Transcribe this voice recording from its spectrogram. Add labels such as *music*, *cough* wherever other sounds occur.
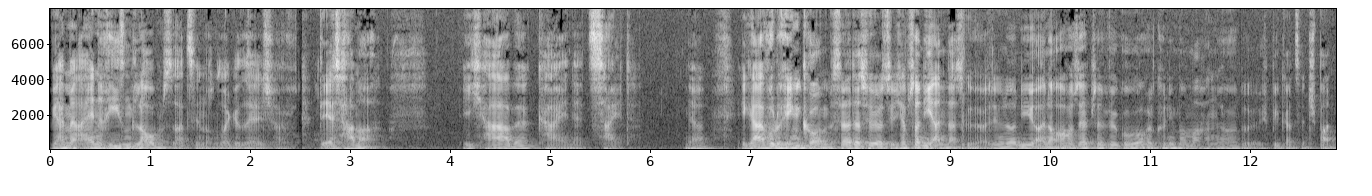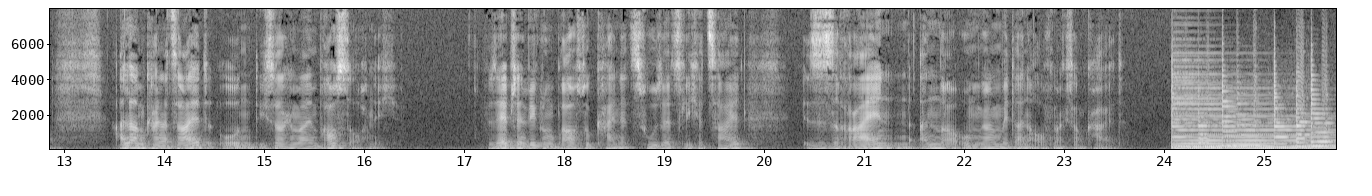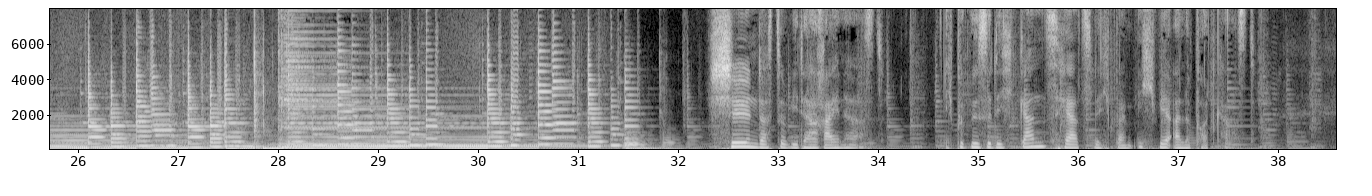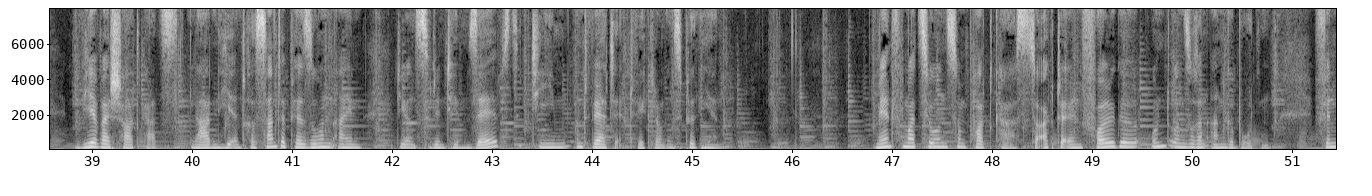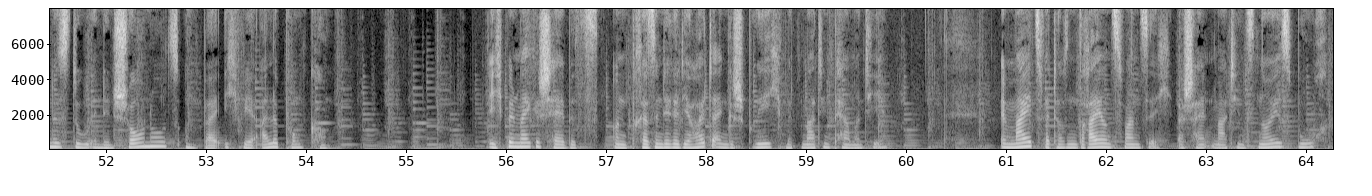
Wir haben ja einen riesen Glaubenssatz in unserer Gesellschaft. Der ist Hammer. Ich habe keine Zeit. Ja? Egal, wo du hinkommst, ja, das hörst du. Ich habe es noch nie anders gehört. Ich habe noch nie einer, oh, Selbstentwicklung, oh, das könnte ich mal machen. Ja, ich bin ganz entspannt. Alle haben keine Zeit und ich sage mal, brauchst du auch nicht. Für Selbstentwicklung brauchst du keine zusätzliche Zeit. Es ist rein ein anderer Umgang mit deiner Aufmerksamkeit. Schön, dass du wieder reinhörst. Ich begrüße dich ganz herzlich beim Ich Wir Alle Podcast. Wir bei Shortcuts laden hier interessante Personen ein, die uns zu den Themen Selbst, Team und Werteentwicklung inspirieren. Mehr Informationen zum Podcast, zur aktuellen Folge und unseren Angeboten findest du in den Shownotes und bei ichwiralle.com. Ich bin Maike Schäbitz und präsentiere dir heute ein Gespräch mit Martin Permantier. Im Mai 2023 erscheint Martins neues Buch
